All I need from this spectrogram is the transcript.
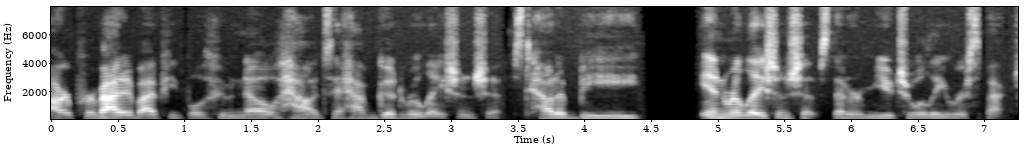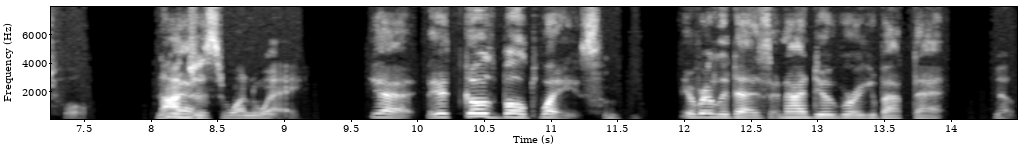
are provided by people who know how to have good relationships, how to be in relationships that are mutually respectful, not Yeah. just one way. Yeah, it goes both ways. Mhm. It really does. And I do agree about that. Yep.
